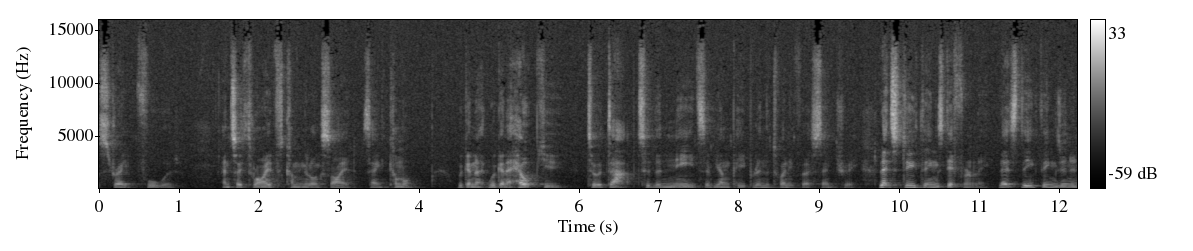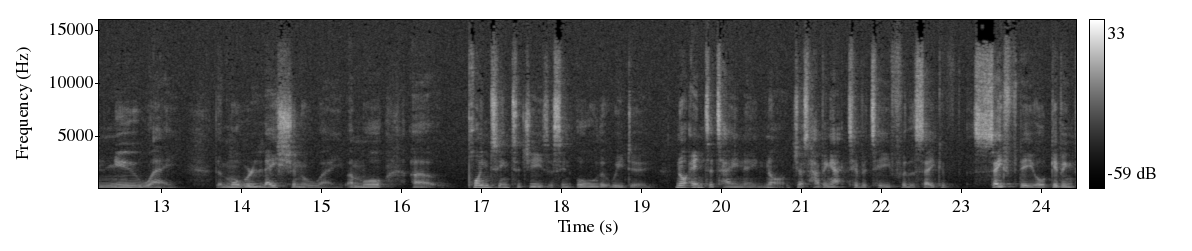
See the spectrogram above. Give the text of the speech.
straightforward. And so Thrive's coming alongside saying, come on, we're going we're going to help you to adapt to the needs of young people in the 21st century. Let's do things differently. Let's do things in a new way, a more relational way, a more uh, pointing to Jesus in all that we do. Not entertaining, not just having activity for the sake of safety or giving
